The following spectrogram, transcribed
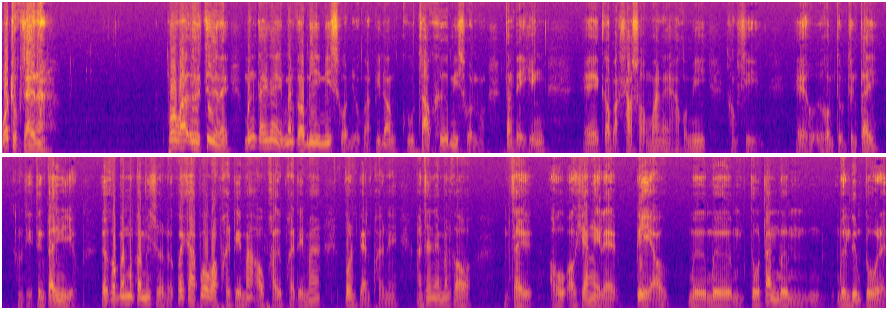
บ่ถูกใจนะ เพราะว่าเออชื่อไหนเมืองใต้นี่มันก็มีมีส่วนอยู่ว่า พี่น้องกูเจ้าคือมีส่วนตั้งแต่เห็นเออกบักชาวสองมาเนี่ยเขาก็มีของสีเออผมตุ่มจึงใต้ของสีจึงใต้มีอยู่เออก็มันมันก็มีส่วนก้อยกาเพราะว่าเผยเตมาเอาเผยเผยเตมาป้นเปลี่ยนเผยในอันนั้นเนี่ยมันก็ใจเอาเอาแข้งนี่แหละเปี่ยวมือมือตัวตั้นมือมือลืมตัวเลย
